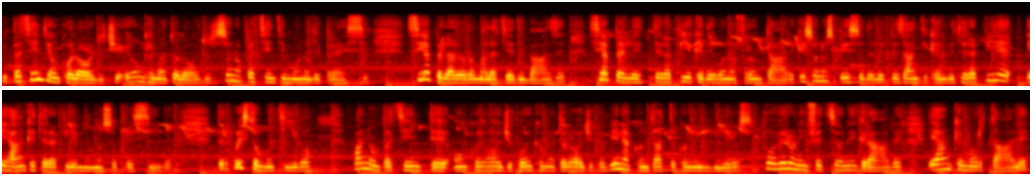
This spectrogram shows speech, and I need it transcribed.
I pazienti oncologici e onchematologici sono pazienti immunodepressi, sia per la loro malattia di base, sia per le terapie che devono affrontare, che sono spesso delle pesanti chemioterapie e anche terapie immunosoppressive. Per questo motivo, quando un paziente oncologico o onchematologico viene a contatto con il virus, può avere un'infezione grave e anche mortale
